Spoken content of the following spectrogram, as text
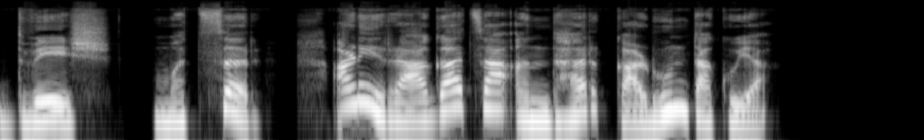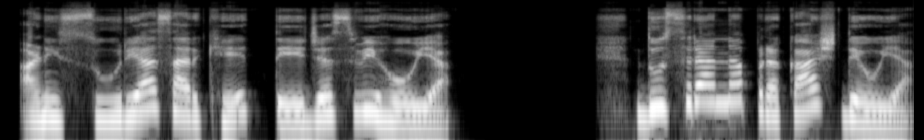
द्वेष मत्सर आणि रागाचा अंधार काढून टाकूया. आणि सूर्यासारखे तेजस्वी होऊया. दुसऱ्यांना प्रकाश देऊया.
